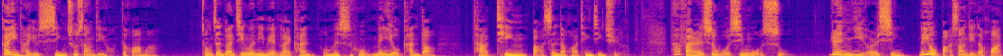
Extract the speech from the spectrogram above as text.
该隐他有行出上帝的话吗？从整段经文里面来看，我们似乎没有看到他听把神的话听进去了，他反而是我行我素，任意而行。没有把上帝的话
